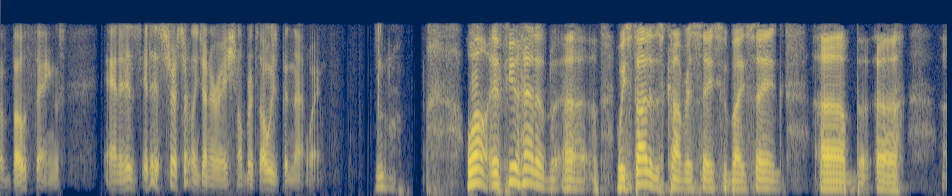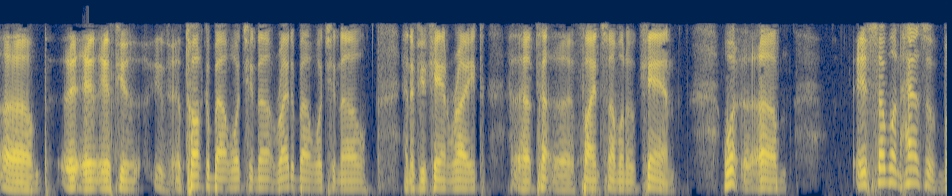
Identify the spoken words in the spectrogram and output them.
of both things. And it is it is certainly generational, but it's always been that way. Well, if you had a, uh, we started this conversation by saying, uh, uh, uh, if you if, talk about what you know, write about what you know, and if you can't write, uh, t- uh, find someone who can. What um, if someone has a,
